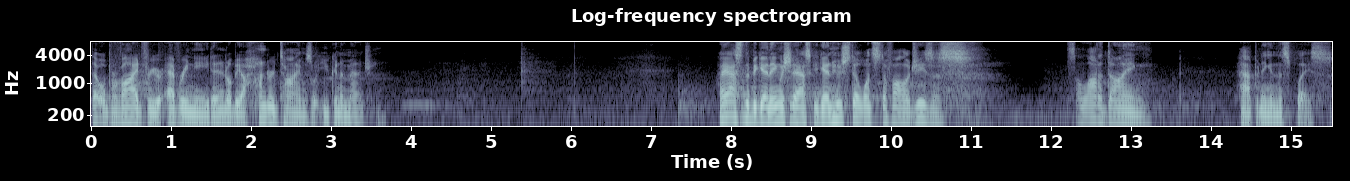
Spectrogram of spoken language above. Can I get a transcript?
that will provide for your every need, and it'll be a hundred times what you can imagine. I asked at the beginning, we should ask again who still wants to follow Jesus? It's a lot of dying happening in this place.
